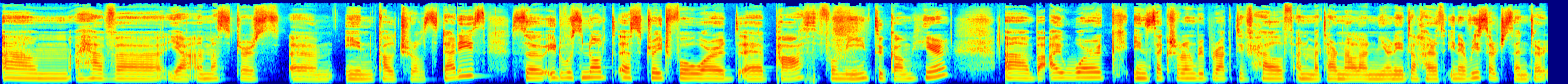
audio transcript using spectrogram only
Um, I have a, yeah a master's um, in cultural studies, so it was not a straightforward uh, path for me to come here. Uh, but I work in sexual and reproductive health and maternal and neonatal health in a research center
